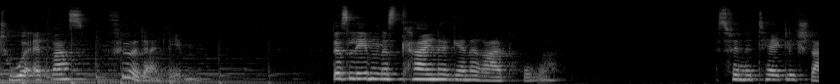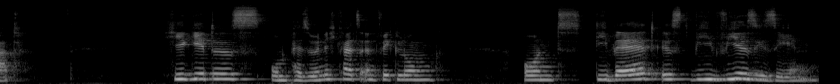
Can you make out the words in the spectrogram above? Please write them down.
tue etwas für dein Leben. Das Leben ist keine Generalprobe. Es findet täglich statt. Hier geht es um Persönlichkeitsentwicklung und die Welt ist, wie wir sie sehen,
